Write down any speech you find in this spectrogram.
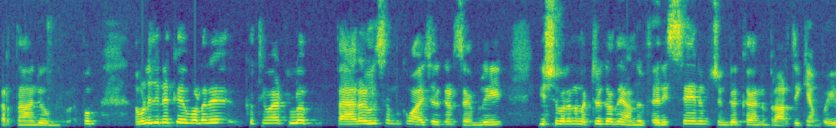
കർത്താവിന്റെ മുമ്പിൽ അപ്പം നമ്മൾ ഇതിനൊക്കെ വളരെ കൃത്യമായിട്ടുള്ള പാരൽസ് നമുക്ക് വായിച്ചെടുക്കാൻ സാമ്പിൾ ഈ ഈശോ പറയുന്ന മറ്റൊരു കഥയാണ് ഫെരിസേനും ചുങ്കക്കാരനും പ്രാർത്ഥിക്കാൻ പോയി.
